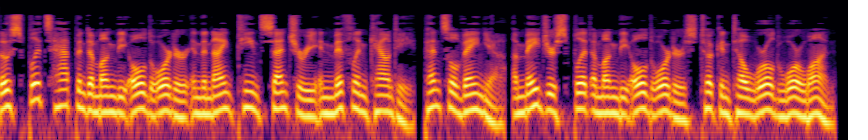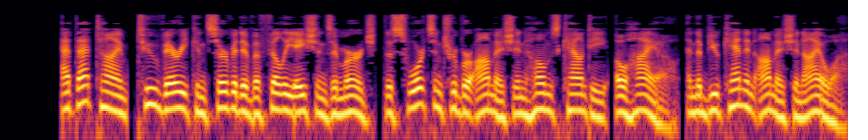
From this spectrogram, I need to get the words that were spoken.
Though splits happened among the Old Order in the 19th century in Mifflin County, Pennsylvania, a major split among the Old Orders took until World War I. At that time, two very conservative affiliations emerged, the Swartzentruber Amish in Holmes County, Ohio, and the Buchanan Amish in Iowa.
